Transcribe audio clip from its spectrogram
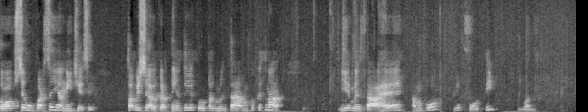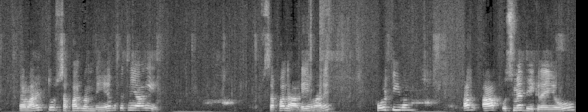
टॉप से ऊपर से या नीचे से। तब इसे हल करते हैं तो ये टोटल मिलता है हमको कितना? ये मिलता है हमको ये फोर्टी वन तो हमारे जो सफल बंदे हैं, वो कितने आ गए? सफल आ गए हमारे फोर्टी वन अब आप उसमें देख रहे हो,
